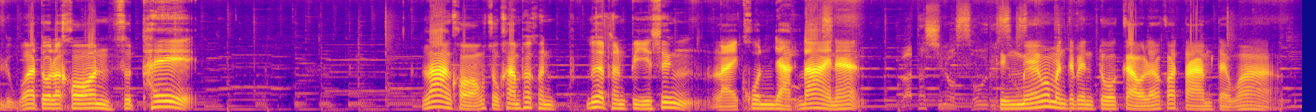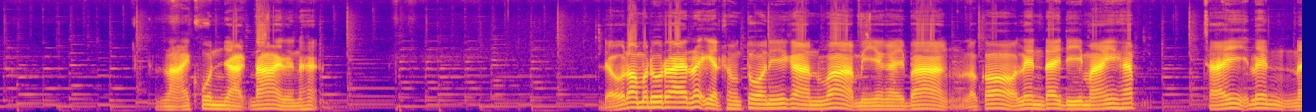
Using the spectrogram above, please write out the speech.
หรือว่าตัวละครสุดเท่ร่างของสงครามเพื่อคนเลือดพันปีซึ่งหลายคนอยากได้นะ ถึงแม้ว่ามันจะเป็นตัวเก่าแล้วก็ตามแต่ว่า หลายคนอยากได้เลยนะฮะ เดี๋ยวเรามาดูรายละเอียดของตัวนี้กันว่ามียังไงบ้าง แล้วก็เล่นได้ดีไหมครับ ใช้เล่นใน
